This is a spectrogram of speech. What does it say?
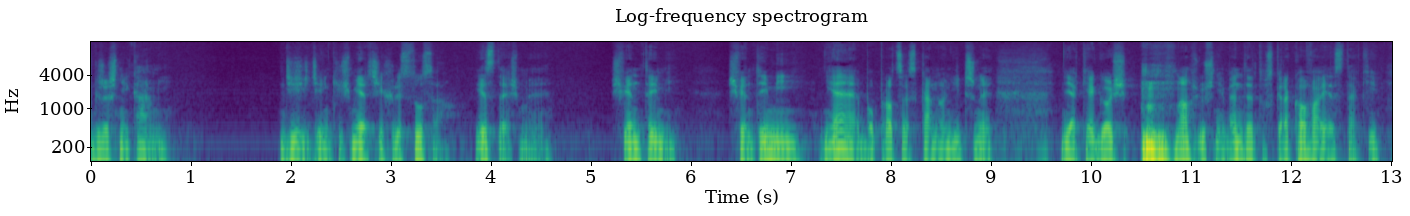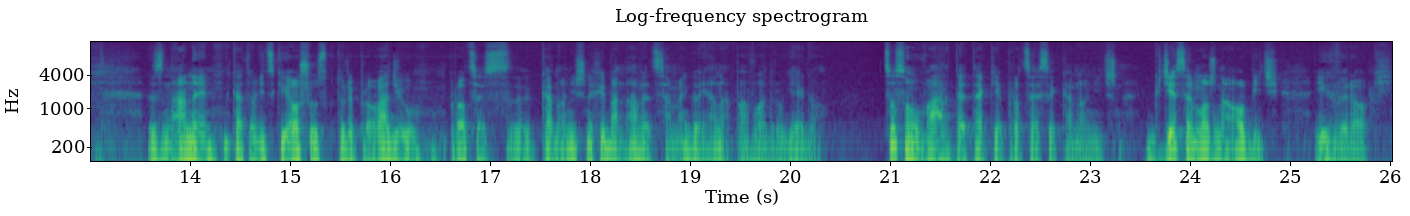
grzesznikami. Dziś, dzięki śmierci Chrystusa, jesteśmy świętymi. Świętymi nie, bo proces kanoniczny jakiegoś, no już nie będę tu z Krakowa, jest taki znany katolicki oszust, który prowadził proces y, kanoniczny, chyba nawet samego Jana Pawła II. Co są warte takie procesy kanoniczne? Gdzie se można obić ich wyroki?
